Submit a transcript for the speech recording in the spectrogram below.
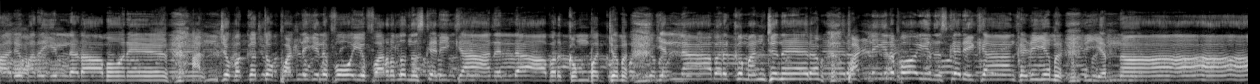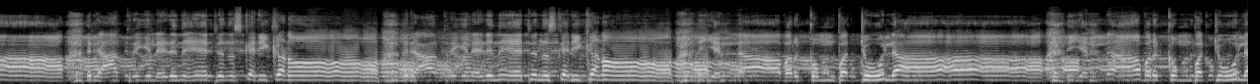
ആരും അറിയില്ലടാ മോനെ. അഞ്ചു പക്കത്തോ പള്ളിയിൽ പോയി പറന്ന് നിസ്കരിക്കാൻ എല്ലാവർക്കും പറ്റും. എല്ലാവർക്കും അഞ്ചു നേരം പള്ളിയിൽ പോയി നിസ്കരിക്കാൻ കഴിയും. എന്നാ രാത്രിയിൽ എഴുന്നേറ്റ് നിസ്കരിക്കണോ? രാത്രിയിൽ എഴുന്നേറ്റ് നിസ്കരിക്കണോ? എല്ലാവർക്കും പറ്റൂല. എല്ലാവർക്കും പറ്റൂല.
